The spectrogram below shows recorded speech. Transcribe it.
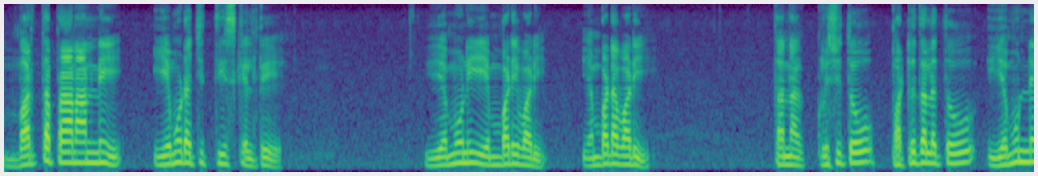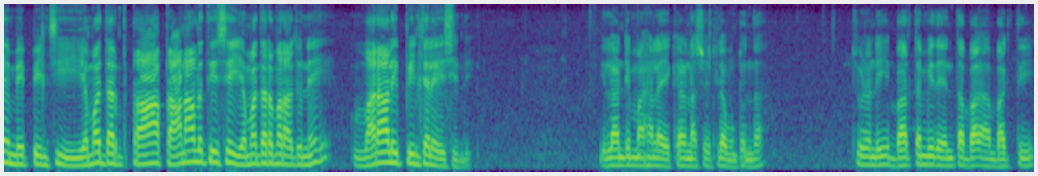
భర్త ప్రాణాన్ని యముడొచ్చి తీసుకెళ్తే యముని ఎంబడివాడి ఎంబడవాడి తన కృషితో పట్టుదలతో యమున్నే మెప్పించి యమధర్మ ప్రా ప్రాణాలు తీసే యమధర్మరాజుని వరాలిప్పించలేసింది ఇలాంటి మహిళ ఎక్కడన్నా సృష్టిలో ఉంటుందా? చూడండి భర్త మీద ఎంత భ- భక్తి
